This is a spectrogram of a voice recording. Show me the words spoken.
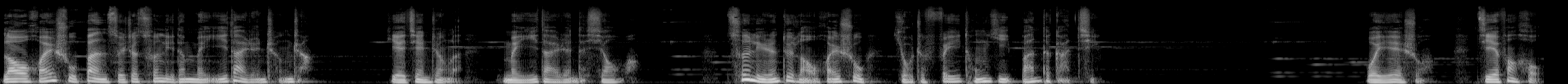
老槐树伴随着村里的每一代人成长，也见证了每一代人的消亡。村里人对老槐树有着非同一般的感情。我爷爷说，解放后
